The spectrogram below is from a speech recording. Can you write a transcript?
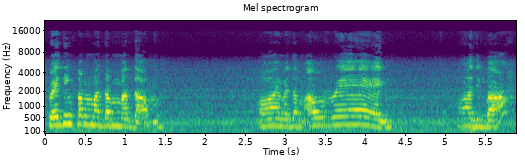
Pwedeng pang madam-madam. Oy, Madam Aureng. O, diba?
